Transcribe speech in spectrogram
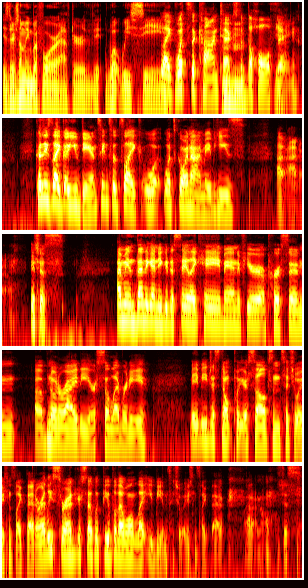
is there something before or after the, what we see? Like, what's the context mm-hmm. of the whole thing? because he's like, "Are you dancing?" So it's like, wh- what's going on? Maybe he's, I, I don't know. It's just, I mean, then again, you could just say like, "Hey, man, if you're a person of notoriety or celebrity." Maybe just don't put yourselves in situations like that, or at least surround yourself with people that won't let you be in situations like that. I don't know. It's just,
